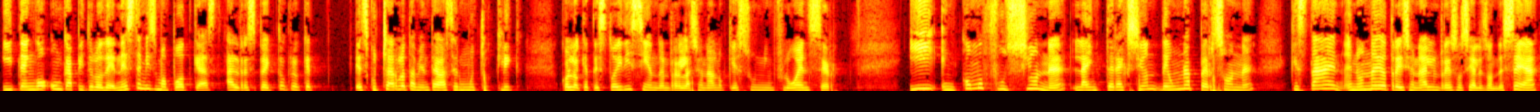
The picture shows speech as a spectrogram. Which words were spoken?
Y tengo un capítulo de en este mismo podcast al respecto. Creo que escucharlo también te va a hacer mucho clic con lo que te estoy diciendo en relación a lo que es un influencer. Y en cómo funciona la interacción de una persona que está en, un medio tradicional, en redes sociales, donde sea,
